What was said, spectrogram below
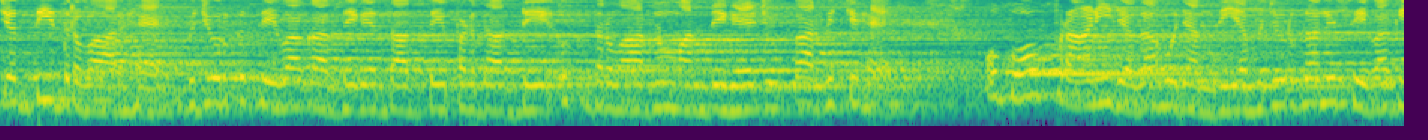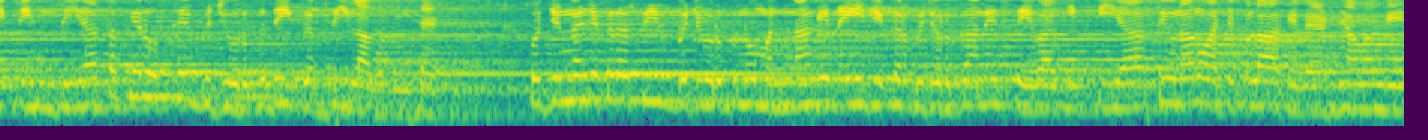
ਜੱਦੀ ਦਰਬਾਰ ਹੈ। ਬਜ਼ੁਰਗ ਸੇਵਾ ਕਰਦੇ ਗਏ ਦਾਦੇ ਪੜਦਾਦੇ ਉਸ ਦਰਬਾਰ ਨੂੰ ਮੰਨਦੇ ਗਏ ਜੋ ਘਰ ਵਿੱਚ ਹੈ। ਉਹ ਬਹੁਤ ਪੁਰਾਣੀ ਜਗ੍ਹਾ ਹੋ ਜਾਂਦੀ ਆ। ਬਜ਼ੁਰਗਾਂ ਨੇ ਸੇਵਾ ਕੀਤੀ ਹੁੰਦੀ ਆ ਤਾਂ ਫਿਰ ਉੱਥੇ ਬਜ਼ੁਰਗ ਦੀ ਗੱਦੀ ਲੱਗਦੀ ਹੈ। ਸੋ ਜਿੰਨਾ ਜੇਕਰ ਅਸੀਂ ਬਜ਼ੁਰਗ ਨੂੰ ਮੰਨਾਂਗੇ ਨਹੀਂ, ਜੇਕਰ ਬਜ਼ੁਰਗਾਂ ਨੇ ਸੇਵਾ ਕੀਤੀ ਆ, ਅਸੀਂ ਉਹਨਾਂ ਨੂੰ ਅੱਜ ਭੁਲਾ ਕੇ ਬੈਠ ਜਾਵਾਂਗੇ,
